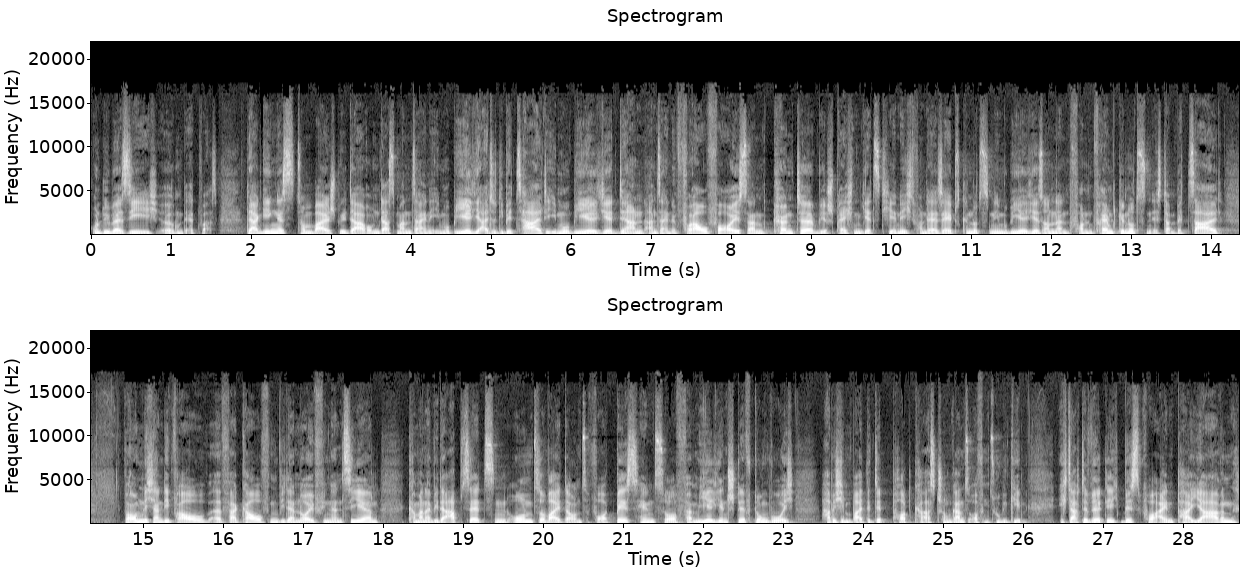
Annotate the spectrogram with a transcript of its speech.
und übersehe ich irgendetwas. Da ging es zum Beispiel darum, dass man seine Immobilie, also die bezahlte Immobilie, dann an seine Frau veräußern könnte. Wir sprechen jetzt hier nicht von der selbstgenutzten Immobilie, sondern von fremdgenutzten, ist dann bezahlt. Warum nicht an die Frau äh, verkaufen, wieder neu finanzieren, kann man dann wieder absetzen und so weiter und so fort. Bis hin zur Familienstiftung, wo ich, habe ich im By the Dip Podcast schon ganz offen zugegeben. Ich dachte wirklich bis vor ein paar Jahren,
